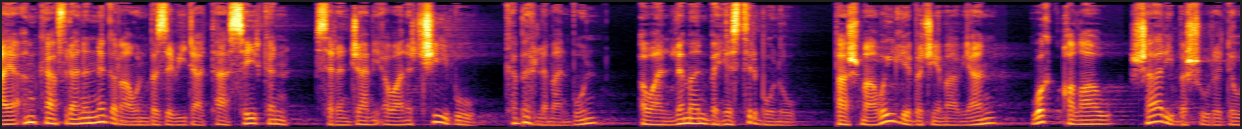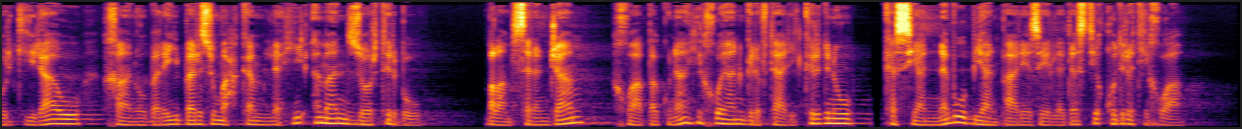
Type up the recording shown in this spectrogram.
ئایا ئەم کافرانە نەگەڕاون بە زەویدا تا سەیر کەن سەرەنجامی ئەوانە چیی بوو کە بەر لەمان بوون؟ ئەوان لەمان بەهێزتر بوون و پاشماوەی لێ بەجێماویان وەک قەڵا و شاری بەشوورە دەورگیراو و خانووبەرەی بەرز و مەحکەم لە هی ئەمان زۆرتر بوو، بەڵام سەرەنجام خوا بە گوناهی خۆیان گرفتاری کردن و کەسیان نەبوو بیانپارێزێ لە دەستی قودرەتی خوا.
